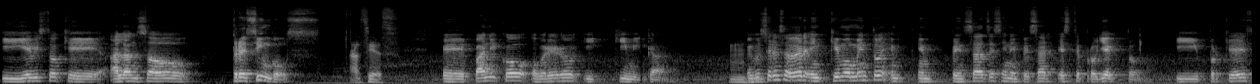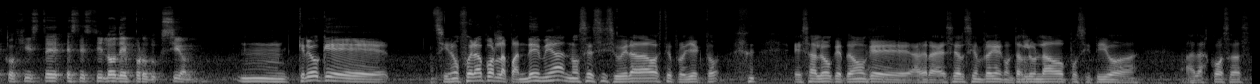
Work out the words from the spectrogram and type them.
y he visto que ha lanzado tres singles, Así es. eh, Pánico, Obrero y Química. Me gustaría saber en qué momento em- em- pensaste en empezar este proyecto y por qué escogiste este estilo de producción. Mm, creo que si no fuera por la pandemia, no sé si se hubiera dado este proyecto. es algo que tengo que agradecer siempre que encontrarle un lado positivo a, a las cosas.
